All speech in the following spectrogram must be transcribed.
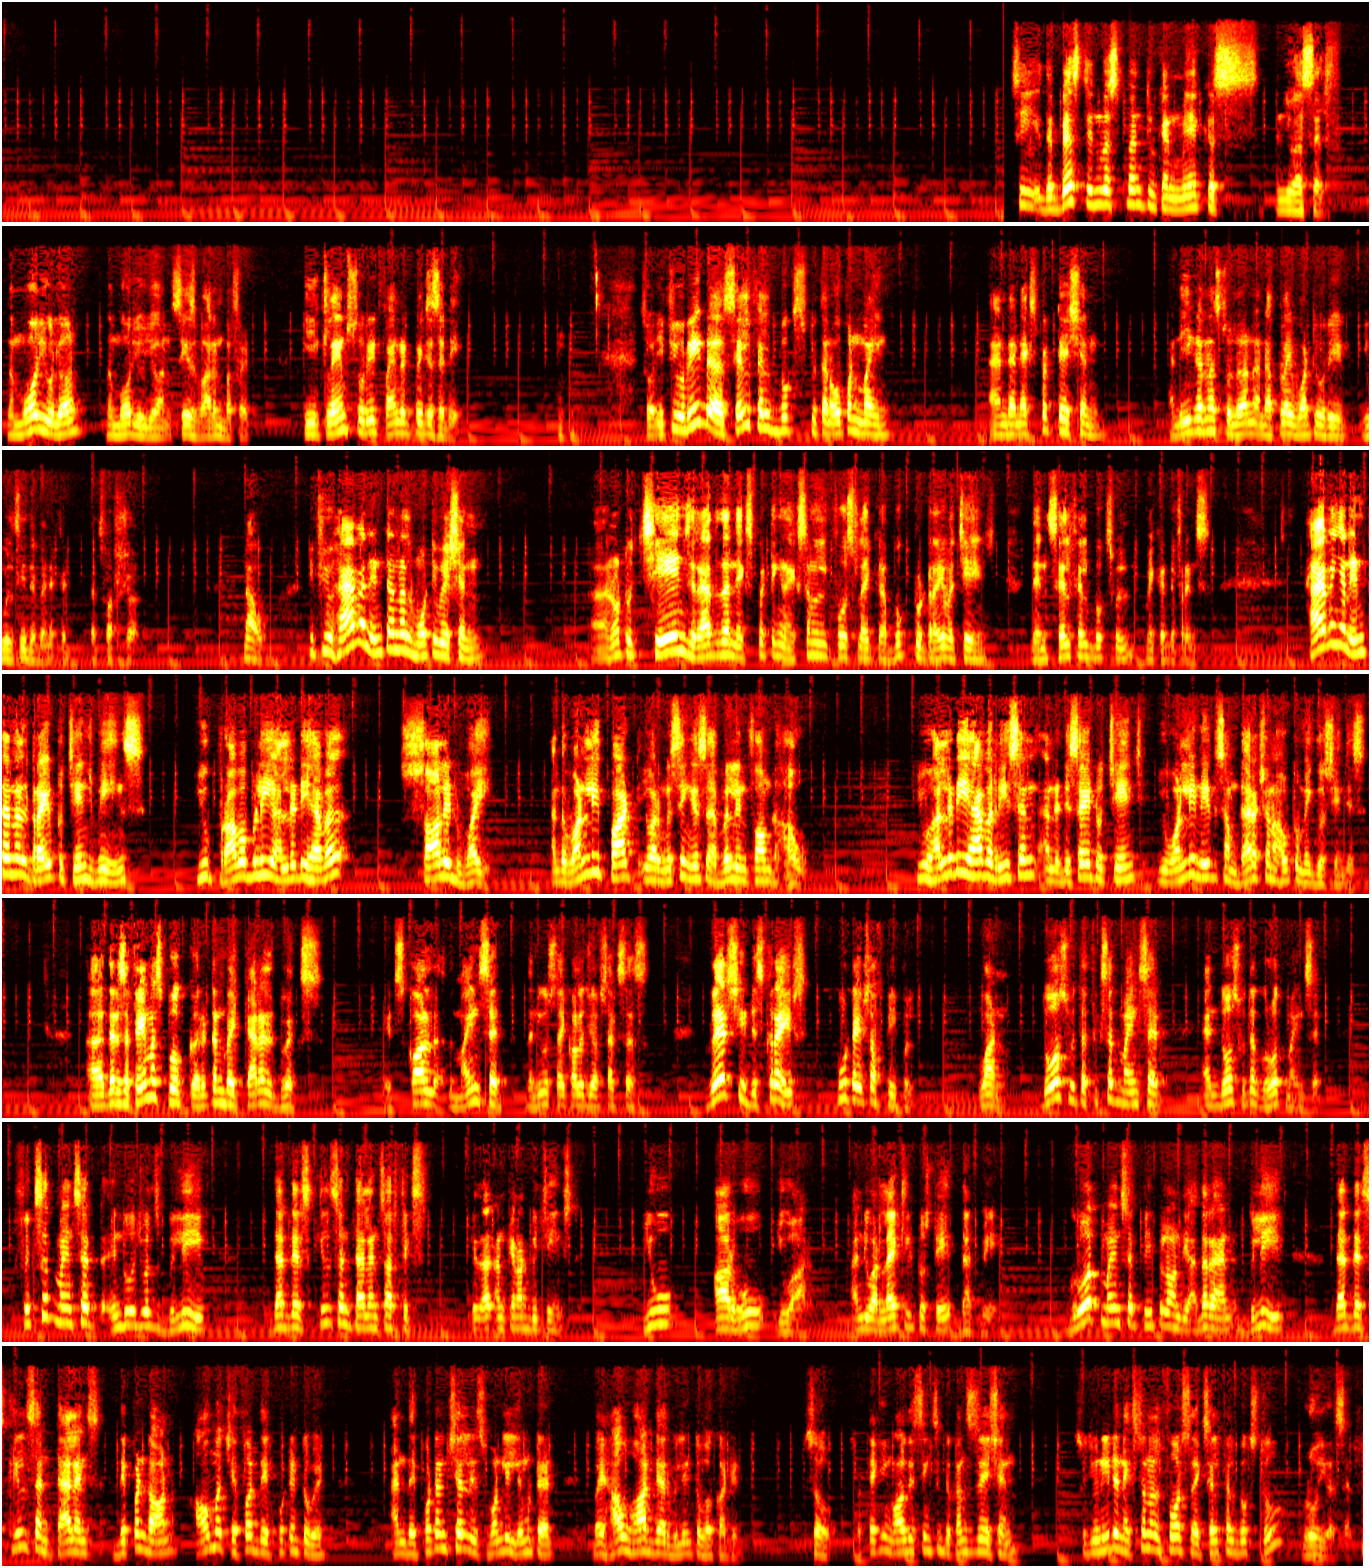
See, the best investment you can make is in yourself. The more you learn, the more you earn, says Warren Buffett. He claims to read 500 pages a day. so, if you read uh, self help books with an open mind and an expectation and eagerness to learn and apply what you read, you will see the benefit. That's for sure. Now, if you have an internal motivation, uh, not to change rather than expecting an external force like a book to drive a change, then self help books will make a difference having an internal drive to change means you probably already have a solid why. And the only part you are missing is a well informed how. You already have a reason and a desire to change. You only need some direction on how to make those changes. Uh, there is a famous book written by carol dweck. It's called the mindset the new psychology of success where she describes two types of people. One those with a fixed mindset and those with a growth mindset fixed mindset individuals believe that their skills and talents are fixed and cannot be changed. You are who you are, and you are likely to stay that way. Growth mindset people, on the other hand, believe that their skills and talents depend on how much effort they put into it, and their potential is only limited by how hard they are willing to work at it. So, so taking all these things into consideration, so you need an external force like self-help books to grow yourself.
